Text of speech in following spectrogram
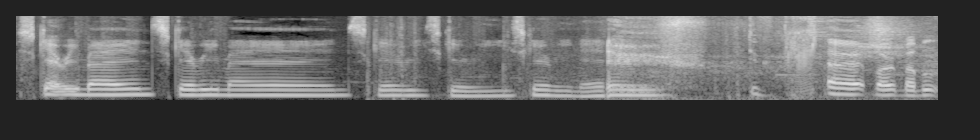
Scary man, scary man, scary, scary, scary man. uh, Bart Bubble.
